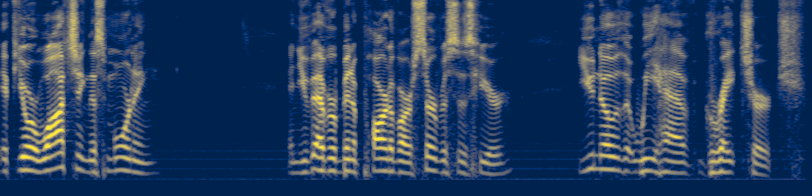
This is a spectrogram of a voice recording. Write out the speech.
If you're watching this morning and you've ever been a part of our services here, you know that we have great church.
